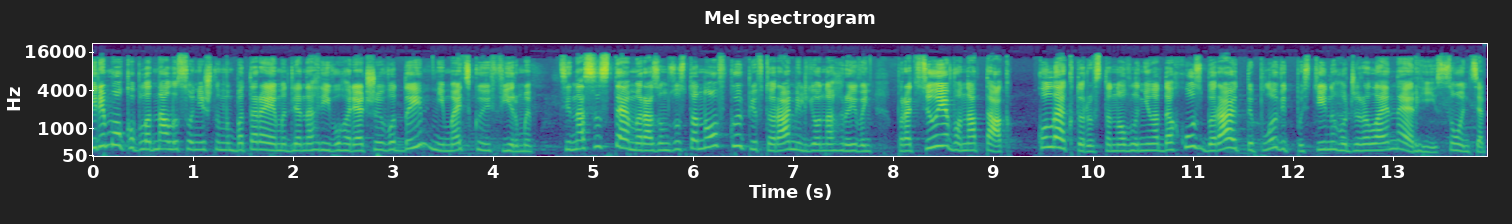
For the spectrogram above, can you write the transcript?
Тірімок обладнали сонячними батареями для нагріву гарячої води німецької фірми. Ціна системи разом з установкою – півтора мільйона гривень. Працює вона так. Колектори, встановлені на даху, збирають тепло від постійного джерела енергії – сонця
